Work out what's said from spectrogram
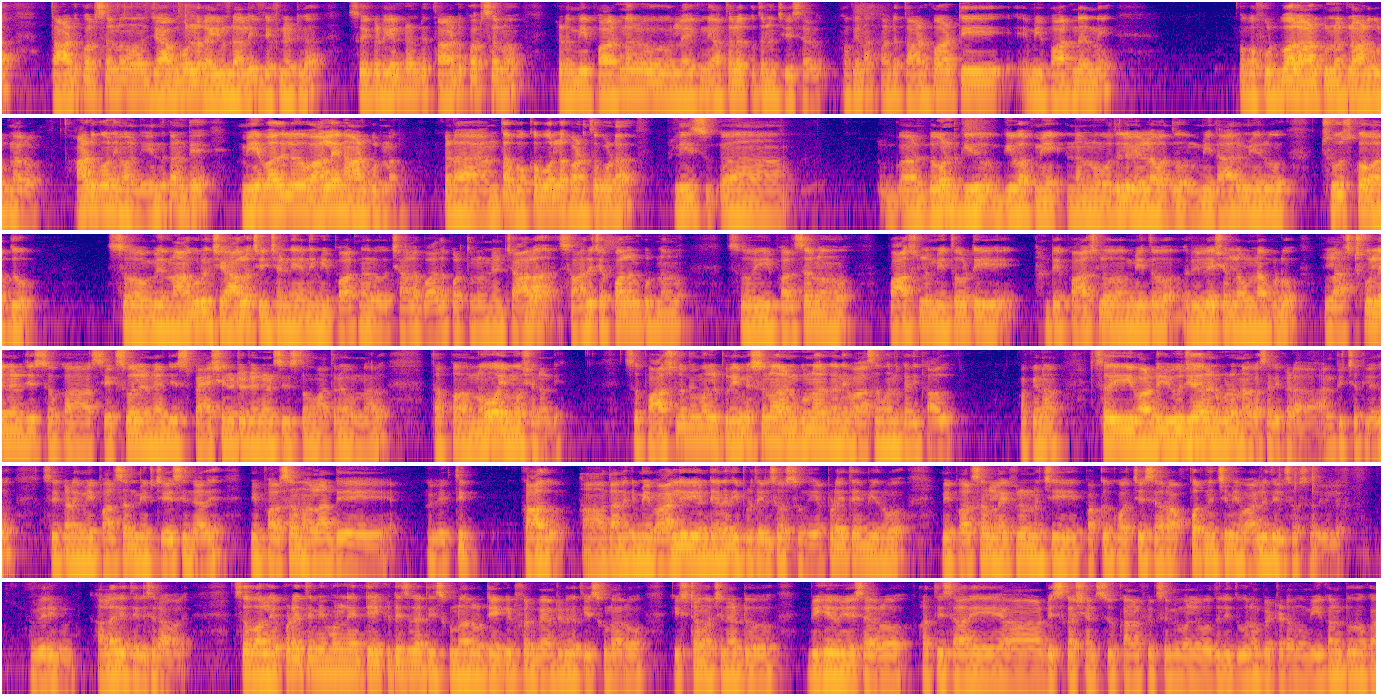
థర్డ్ పర్సన్ జాబ్ హోల్డర్ అయి ఉండాలి డెఫినెట్గా సో ఇక్కడ ఏంటంటే థర్డ్ పర్సన్ ఇక్కడ మీ పార్ట్నర్ లైఫ్ని అతలకుతలం చేశాడు. ఓకేనా? అంటే థర్డ్ పార్టీ మీ పార్ట్నర్ని ఒక ఫుట్బాల్ ఆడుకున్నట్లు ఆడుకుంటున్నారు. ఆడుకోనివ్వండి. ఎందుకంటే మీ బదులు వాళ్ళైనా ఆడుకుంటున్నారు. ఇక్కడ అంతా బొక్క బోర్లో పడుతూ కూడా please don't give give up మీ నన్ను వదిలి వెళ్ళవద్దు. మీ దారి మీరు చూసుకోవద్దు. సో మీరు నా గురించి ఆలోచించండి అని మీ పార్ట్నర్ చాలా బాధపడుతున్నాను నేను చాలా సారీ చెప్పాలనుకుంటున్నాను. సో ఈ పర్సన్ పాస్ట్లో మీతోటి అంటే పాస్ట్లో మీతో రిలేషన్లో ఉన్నప్పుడు లస్ట్ఫుల్ ఎనర్జీస్ ఒక సెక్సువల్ ఎనర్జీస్ ప్యాషనేటెడ్ ఎనర్జీస్తో మాత్రమే ఉన్నారు. తప్ప నో ఎమోషన్ అండి. సో పాస్ట్లో మిమ్మల్ని ప్రేమిస్తున్నారు అనుకున్నారు కానీ వాస్తవానికి అది కాదు. ఓకేనా? సో ఈ వర్డ్ యూజ్ చేయాలని కూడా నాకు అసలు ఇక్కడ అనిపించట్లేదు. సో ఇక్కడ మీ పర్సన్ మీకు చేసింది అదే. మీ పర్సన్ అలాంటి వ్యక్తి కాదు. దానికి మీ వాల్యూ ఏంటి అనేది ఇప్పుడు తెలిసి వస్తుంది. ఎప్పుడైతే మీరు మీ పర్సనల్ లైఫ్లో నుంచి పక్కకు వచ్చేసారో అప్పటి నుంచి మీ వాల్యూ తెలిసి వస్తుంది వీళ్ళకి. వెరీ గుడ్ అలాగే తెలిసి రావాలి. సో వాళ్ళు ఎప్పుడైతే మిమ్మల్ని టేక్ ఇట్ ఈస్గా తీసుకున్నారో టేక్ ఇట్ ఫర్ గ్రాంటెడ్గా తీసుకున్నారో ఇష్టం వచ్చినట్టు బిహేవ్ చేశారో ప్రతిసారి డిస్కషన్స్ కాన్ఫ్లిక్ట్స్ మిమ్మల్ని వదిలి దూరం పెట్టడము మీకంటూ ఒక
